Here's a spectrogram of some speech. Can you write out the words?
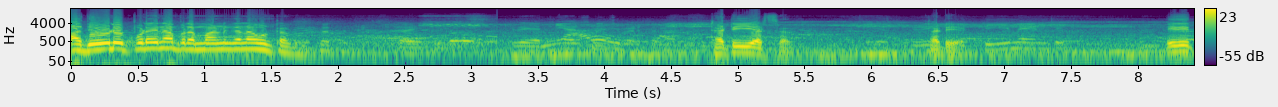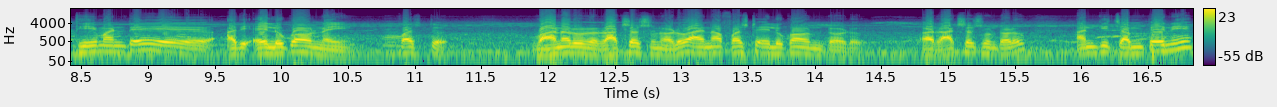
ఆ దేవుడు ఎప్పుడైనా బ్రహ్మాండంగానే ఉంటాడు. Thirty years sir. Thirty years. ఇది థీమ్ అంటే అది ఎలుక ఉన్నాయి. ఫస్ట్ వానరు రాక్షసు ఉన్నాడు. ఆయన ఫస్ట్ ఎలుక ఉంటాడు. ఆ రాక్షసు ఉంటాడు. ఆయనకి చంపేని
